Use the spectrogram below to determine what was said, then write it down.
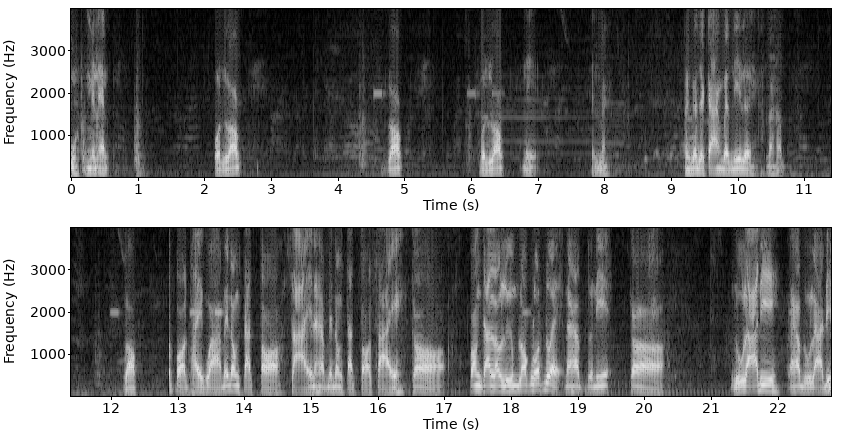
อู้ไม่แน่นปลดล็อก ล็อกปลดล็อกนี่ เห็นไหมมันก็จะกลางแบบนี้เลยนะครับ ล็อกก็ปลอดภัยกว่า ไม่ต้องตัดต่อสายนะครับ ไม่ต้องตัดต่อสาย ก็ป้องกันเราลืมล็อกรถด้วยนะครับ ตัวนี้ก็หรูหราดีนะครับหรูหราดี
